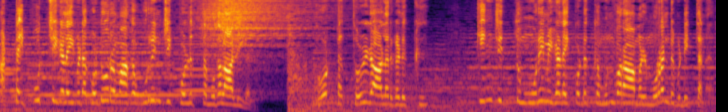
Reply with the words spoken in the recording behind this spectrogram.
அட்டை பூச்சிகளை விட கொடூரமாக உறிஞ்சி கொளுத்த முதலாளிகள் தோட்ட தொழிலாளர்களுக்கு கிஞ்சித்தும் உரிமைகளை கொடுக்க முன்வராமல் முரண்டு பிடித்தனர்.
